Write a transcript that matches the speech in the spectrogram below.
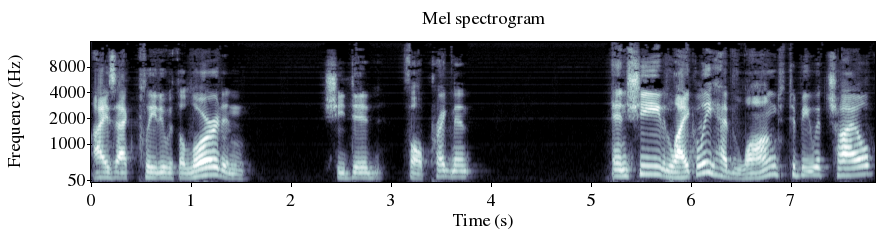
Isaac pleaded with the Lord, and she did fall pregnant. And she likely had longed to be with child,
